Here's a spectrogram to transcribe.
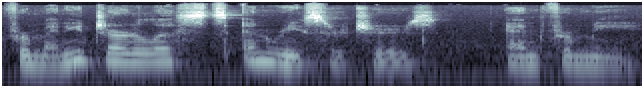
for many journalists and researchers, and for me.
